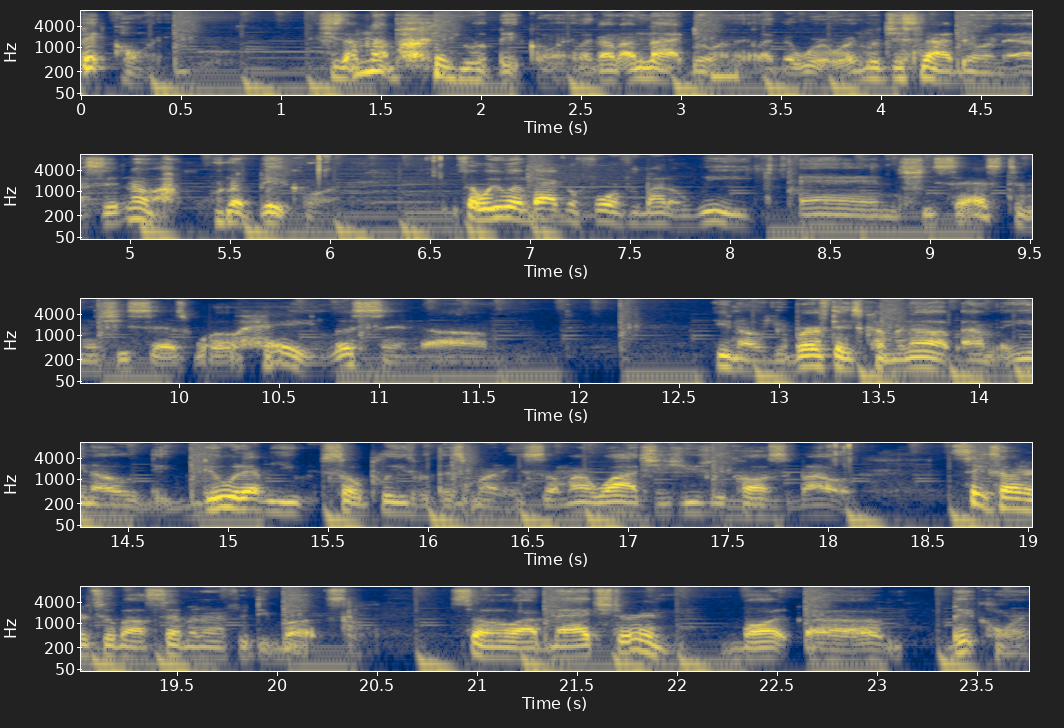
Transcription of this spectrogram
Bitcoin. She's, I'm not buying you a Bitcoin. Like, I'm, I'm not doing it. Like, we're, we're just not doing that. I said, no, I want a Bitcoin. So we went back and forth for about a week, and she says to me, she says, well, hey, listen, um, you know, your birthday's coming up. Um, you know, do whatever you so please with this money. So my watches usually cost about 600 to about 750 bucks. So I matched her and bought um, Bitcoin.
